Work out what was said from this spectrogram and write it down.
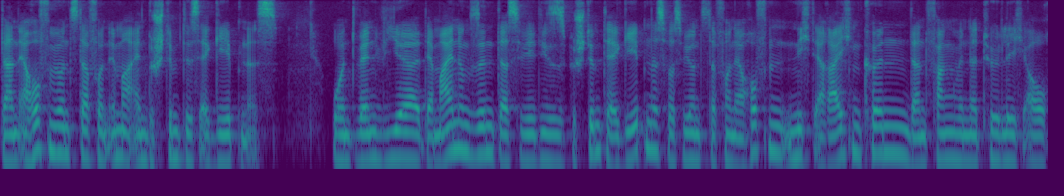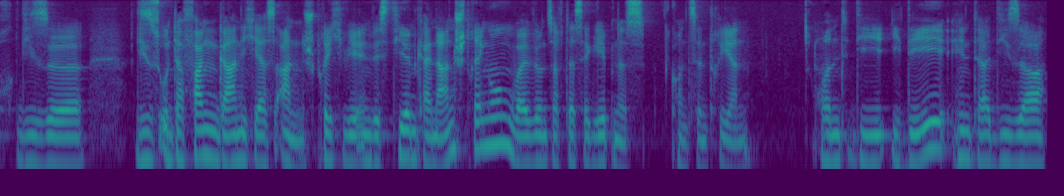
dann erhoffen wir uns davon immer ein bestimmtes Ergebnis. Und wenn wir der Meinung sind, dass wir dieses bestimmte Ergebnis, was wir uns davon erhoffen, nicht erreichen können, dann fangen wir natürlich auch diese, dieses Unterfangen gar nicht erst an. Sprich, wir investieren keine Anstrengung, weil wir uns auf das Ergebnis konzentrieren. Und die Idee hinter dieser,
